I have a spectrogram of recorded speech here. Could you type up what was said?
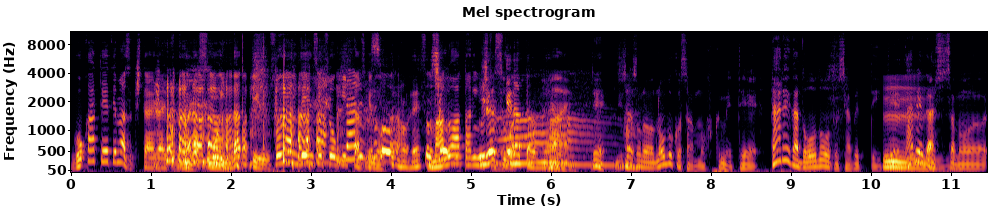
ご家庭でまず鍛えられてるからすごいんだっていう そういう伝説を聞いたんですけど。そうなのね。そう目の当たりにして裏付けだったのね。はで実はその信子さんも含めて誰が堂々と喋っていて、うん。誰がその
